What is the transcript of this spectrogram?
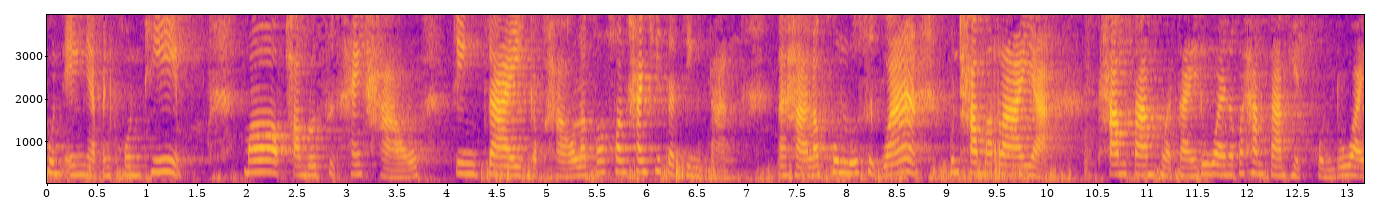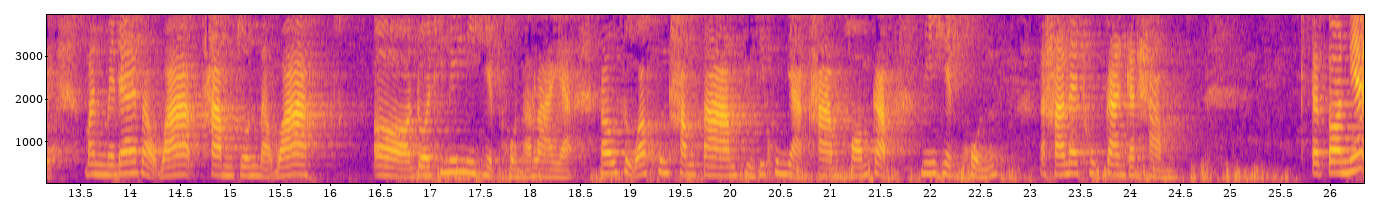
คุณเองเนี่ยเป็นคนที่มอบความรู้สึกให้เขาจริงใจกับเขาแล้วก็ค่อนข้างที่จะจริงจังนะคะ แล้วคุณรู้สึกว่าคุณทำอะไรอะ่ะทำตามหัวใจด้วยแล้วก็ทำตามเหตุผลด้วย มันไม่ได้แบบว่าทำจนแบบว่าเอ่อโดยที่ไม่มีเหตุผลอะไรอะ่ะ เรารู้สึกว่าคุณทำตามสิ่งที่คุณอยากทำพร้อมกับมีเหตุผลนะคะในทุกการกระทำ แต่ตอนเนี้ย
